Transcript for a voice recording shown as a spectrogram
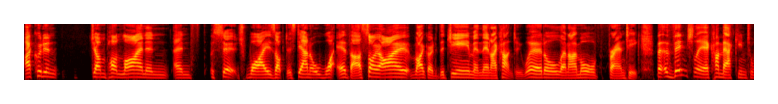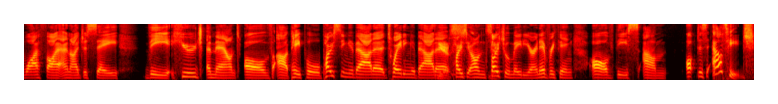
I couldn't jump online and, and, search why is Optus down or whatever. So I I go to the gym and then I can't do Wordle and I'm all frantic. But eventually I come back into Wi-Fi and I just see the huge amount of uh, people posting about it, tweeting about it, Yes. posting on social media and everything of this um, Optus outage.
